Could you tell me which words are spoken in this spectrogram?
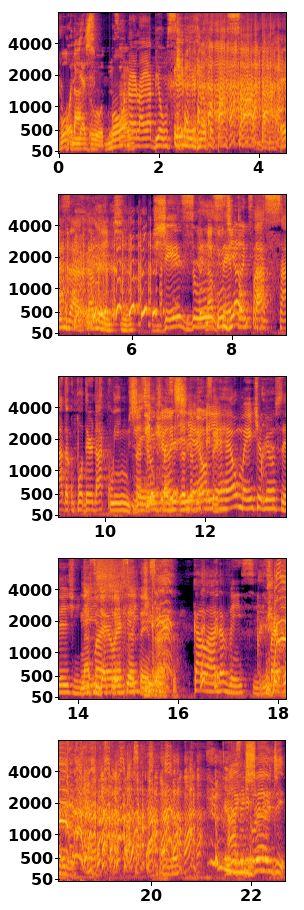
vou Olha, dar pro outro, Mona, sabe? ela é a Beyoncé mesmo. Eu tô passada. Exatamente. Jesus, Nasci um eu dia tô antes, tá? passada com o poder da Queen, Nasceu um gente. dia Mas antes ele da é, ele é realmente a Beyoncé, gente. Nasci dia Ismael 3 é de setembro. Calada vence. Ismael Eu já Ai, Xande,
